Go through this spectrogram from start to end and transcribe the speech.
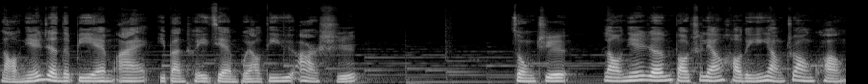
老年人的 BMI 一般推荐不要低于二十。总之，老年人保持良好的营养状况，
